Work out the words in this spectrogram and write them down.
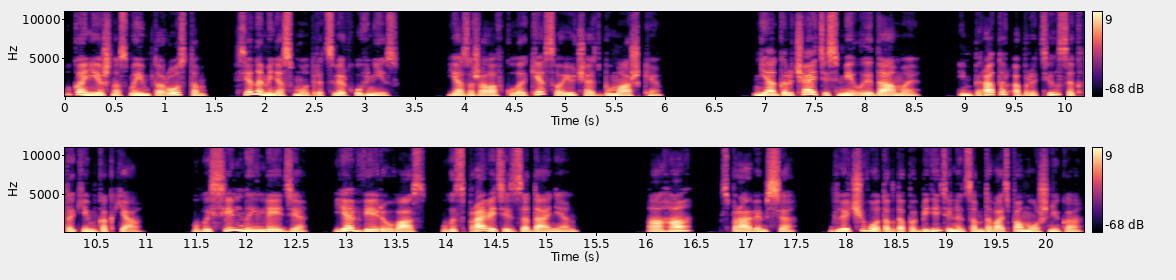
Ну, конечно, с моим-то ростом все на меня смотрят сверху вниз. Я зажала в кулаке свою часть бумажки. «Не огорчайтесь, милые дамы!» Император обратился к таким, как я. «Вы сильные леди. Я верю в вас. Вы справитесь с заданием». «Ага, справимся. Для чего тогда победительницам давать помощника?»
